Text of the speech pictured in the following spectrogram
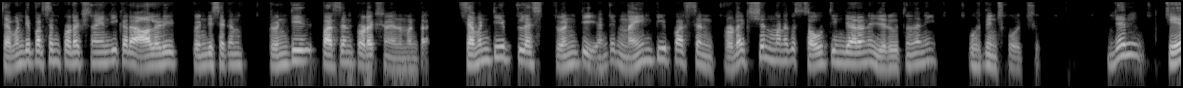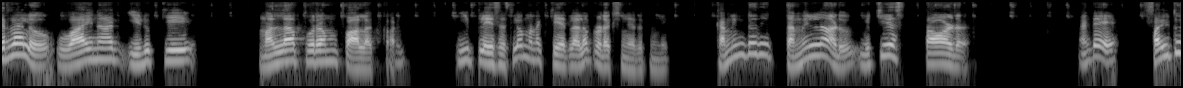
సెవెంటీ పర్సెంట్ ప్రొడక్షన్ అయింది. ఇక్కడ already twenty second twenty percent production అయింది అనమాట సెవెంటీ ప్లస్ ట్వంటీ అంటే నైంటీ పర్సెంట్ ప్రొడక్షన్ మనకు సౌత్ ఇండియాలోనే జరుగుతుందని గుర్తుంచుకోవచ్చు. దెన్ కేరళలో వాయనాడ్ ఇడుక్కి మల్లాపురం పాలక్కాడ్ ఈ ప్లేసెస్లో మన కేరళలో ప్రొడక్షన్ జరుగుతుంది. కమింగ్ టు ది తమిళనాడు విచ్ ఇస్ థర్డ్ అంటే ఫైవ్ టు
